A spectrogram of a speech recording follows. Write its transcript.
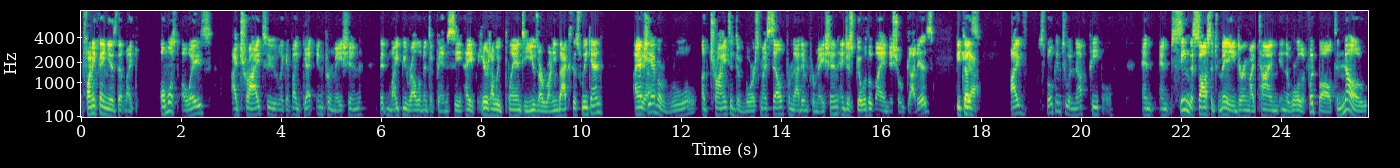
The funny thing is that, like, almost always, I try to, like, if I get information that might be relevant to fantasy, hey, here's how we plan to use our running backs this weekend. I actually yeah. have a rule of trying to divorce myself from that information and just go with what my initial gut is because yeah. I've spoken to enough people and and seen the sausage made during my time in the world of football to know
